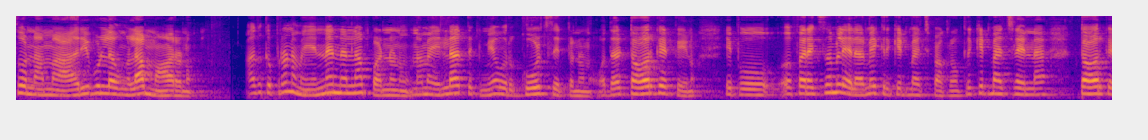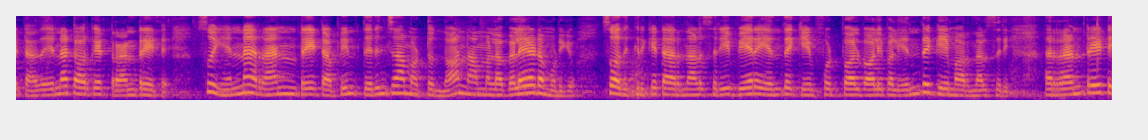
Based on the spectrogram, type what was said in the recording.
ஸோ நம்ம அறிவுள்ளவங்களாக மாறணும். அதுக்கப்புறம் நம்ம என்னென்னலாம் பண்ணணும் நம்ம எல்லாத்துக்குமே ஒரு கோல் செட் பண்ணணும் அதாவது டார்கெட் வேணும். இப்போது ஃபார் எக்ஸாம்பிள் எல்லாருமே கிரிக்கெட் மேட்ச் பார்க்குறோம். கிரிக்கெட் மேட்ச்சில் என்ன டார்கெட் அது என்ன டார்கெட் ரன் ரேட்டு ஸோ என்ன ரன் ரேட் அப்படின்னு தெரிஞ்சால் மட்டும்தான் நம்மளை விளையாட முடியும். ஸோ அது கிரிக்கெட்டாக இருந்தாலும் சரி வேறு எந்த கேம் ஃபுட்பால் வாலிபால் எந்த கேமாக இருந்தாலும் சரி ரன் ரேட்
